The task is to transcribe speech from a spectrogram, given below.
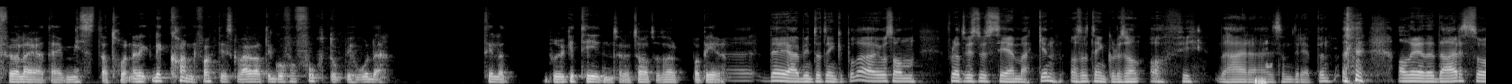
føler jeg at jeg mister tråden. Det, det, kan faktisk være at det går for fort opp i hodet til å bruke tiden som det tar til å ta det på papiret. Eh, det jeg begynte å tenke på, det er jo sånn For hvis du ser Mac-en, og så tenker du sånn Å, fy, det her er liksom drepen. Allerede der så,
